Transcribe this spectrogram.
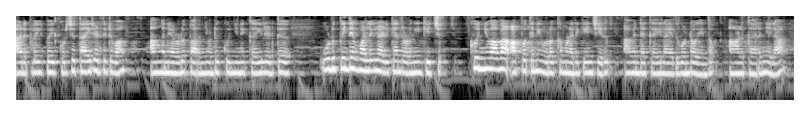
അടുക്കളയിൽ പോയി കുറച്ച് തൈര് എടുത്തിട്ട് വാ. അങ്ങനെ അവളോട് പറഞ്ഞുകൊണ്ട് കുഞ്ഞിനെ കയ്യിലെടുത്ത് ഉടുപ്പിന്റെ വള്ളികൾ അഴിക്കാൻ തുടങ്ങി കിച്ചു. കുഞ്ഞുവാവ അപ്പോൾ തന്നെ ഉറക്കമുണരുകയും ചെയ്തു. അവന്റെ കയ്യിലായതുകൊണ്ടോ എന്തോ ആൾ കരഞ്ഞില്ല.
